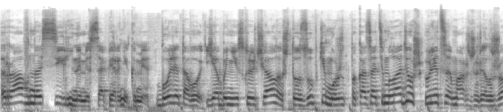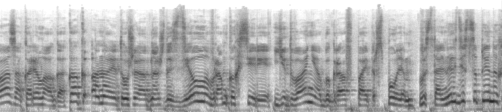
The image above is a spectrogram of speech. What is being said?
равносильными соперниками. Более того, я бы не исключала, что Зубки может показать и молодежь в лице Марджори Лжуа Закари Лага, как она это уже однажды сделала в рамках серии, едва не обыграв Пайпер с Полем. В остальных дисциплинах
